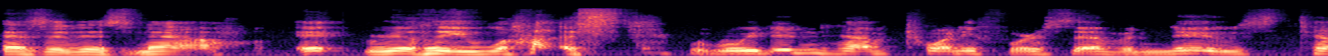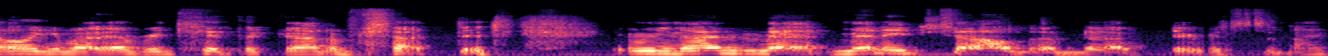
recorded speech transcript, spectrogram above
as it is now. It really was. We didn't have 24 7 news telling about every kid that got abducted. I mean, I met many child abductors, and I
